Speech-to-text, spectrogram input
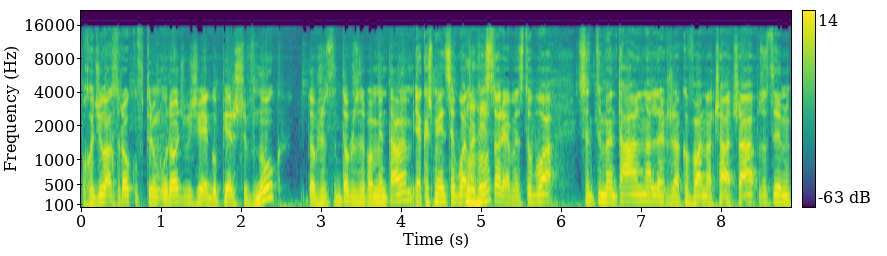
pochodziła z roku, w którym urodził się jego pierwszy wnuk. Dobrze, dobrze zapamiętałem? Jakaś mniej więcej była taka historia, więc to była sentymentalna, leżakowana czacza. Poza tym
